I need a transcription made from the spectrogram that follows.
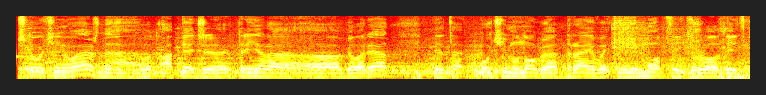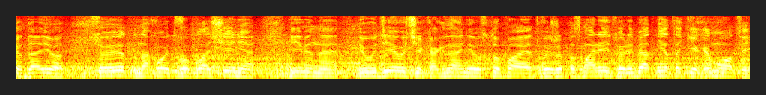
Что очень важно, вот опять же тренера э, говорят, это очень много драйва и эмоций тяжелая атлетика дает. Все это находит воплощение именно и у девочек, когда они выступают. Вы же посмотрите, у ребят нет таких эмоций.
